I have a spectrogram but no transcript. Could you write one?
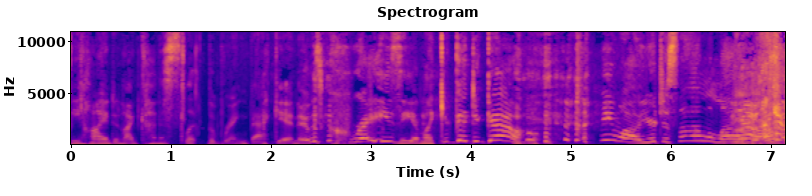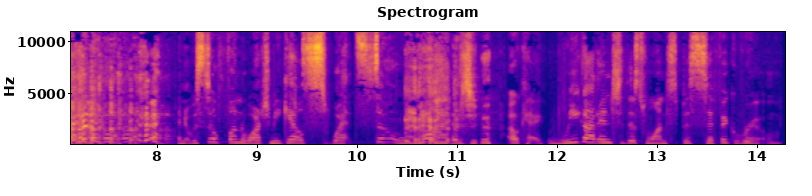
behind, and I kind of slipped the ring back in. It was crazy. I'm like, you're good to go. Meanwhile, you're just all la la. and it was so fun to watch Miguel sweat so much. okay, we got into this one specific room,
